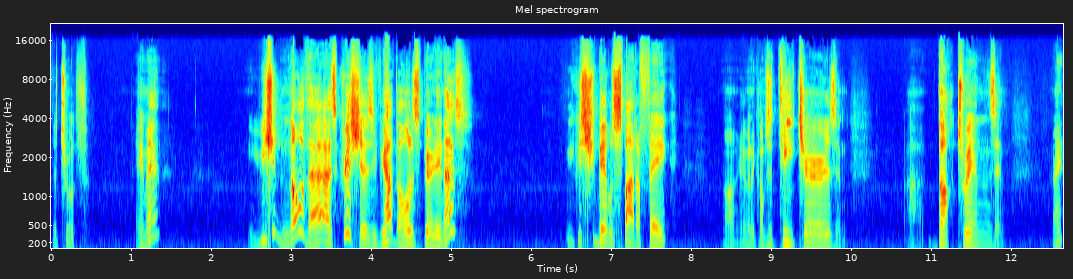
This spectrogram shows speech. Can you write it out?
the truth. Amen? We should know that as Christians. If you have the Holy Spirit in us, you should be able to spot a fake okay, when it comes to teachers and uh, doctrines and right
